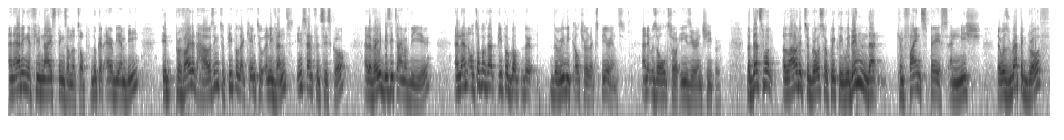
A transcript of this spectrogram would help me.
and adding a few nice things on the top. Look at Airbnb. It provided housing to people that came to an event in San Francisco at a very busy time of the year. And then on top of that, people got the, the really cultural experience. And it was also easier and cheaper. But that's what allowed it to grow so quickly. Within that confined space and niche, there was rapid growth,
